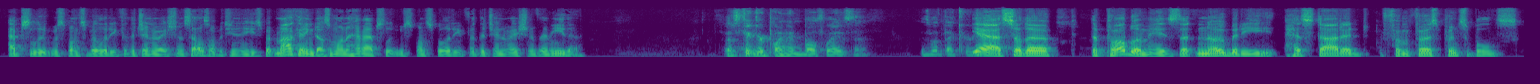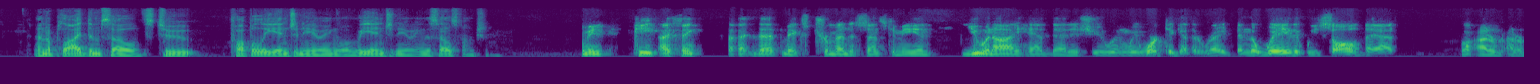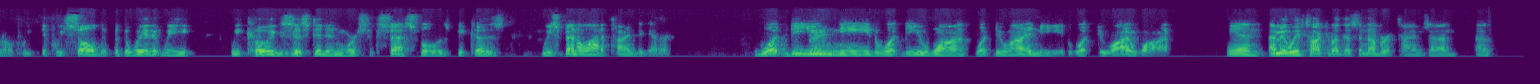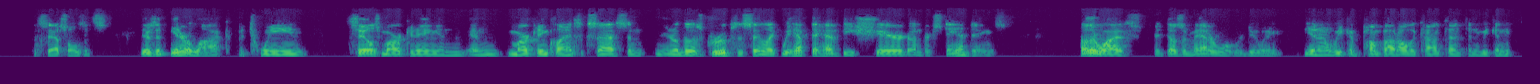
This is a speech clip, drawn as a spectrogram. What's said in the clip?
absolute responsibility for the generation of sales opportunities, but marketing doesn't want to have absolute responsibility for the generation of them either. So it's finger pointing both ways then, is what that creates. Yeah. So the the problem is that nobody has started from first principles and applied themselves to properly engineering or re-engineering the sales function. I mean, Pete, I think uh, that makes tremendous sense to me. And you and I had that issue when we worked together, right? And the way that we solved that, well, I don't, I don't know if we if we solved it, but the way that we we coexisted and were successful is because we spent a lot of time together. What do you right. need? What do you want? What do I need? What do I want? And I mean, we've talked about this a number of times on, on SaaS Holes. It's there's an interlock between sales marketing and, and marketing client success and you know those groups that say like we have to have these shared understandings otherwise it doesn't matter what we're doing you know we can pump out all the content and we can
